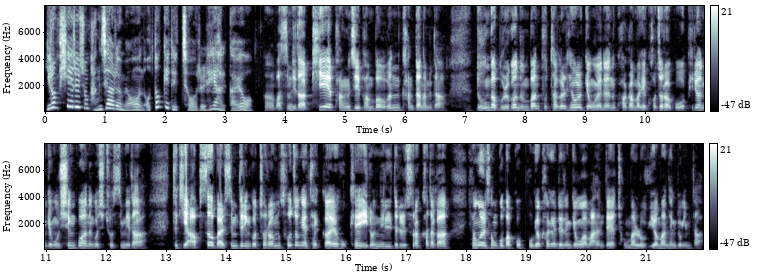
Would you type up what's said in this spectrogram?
이런 피해를 좀 방지하려면 어떻게 대처를 해야 할까요? 어, 맞습니다. 피해 방지 방법은 간단합니다. 누군가 물건 운반 부탁을 해올 경우에는 과감하게 거절하고 필요한 경우 신고하는 것이 좋습니다. 특히 앞서 말씀드린 것처럼 소정의 대가에 혹해 이런 일들을 수락하다가 형을 선고받고 복역하게 되는 경우가 많은데 정말로 위험한 행동입니다.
